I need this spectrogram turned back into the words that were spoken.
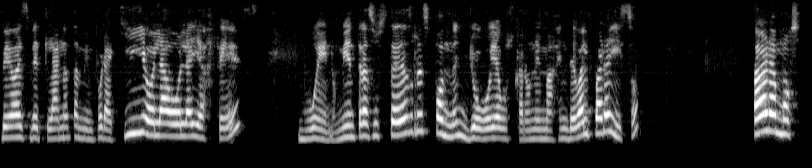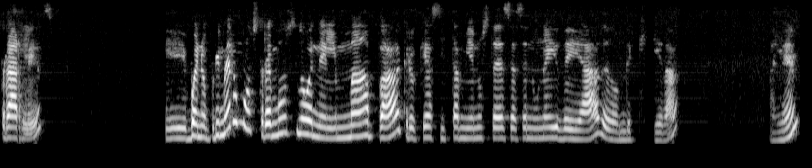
Veo a Svetlana también por aquí. Hola, hola, Yafés. Bueno, mientras ustedes responden, yo voy a buscar una imagen de Valparaíso para mostrarles. Eh, bueno, primero mostrémoslo en el mapa, creo que así también ustedes se hacen una idea de dónde queda. ¿Vale?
